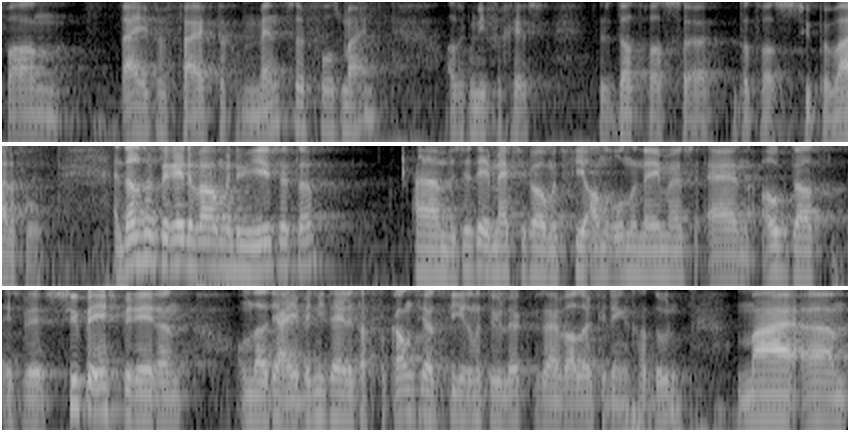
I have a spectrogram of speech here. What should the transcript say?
van 55 mensen volgens mij, als ik me niet vergis. Dus dat was, uh, dat was super waardevol. En dat is ook de reden waarom we nu hier zitten. Um, we zitten in Mexico met vier andere ondernemers en ook dat is weer super inspirerend. Omdat ja, je bent niet de hele dag vakantie aan het vieren natuurlijk. We zijn wel leuke dingen gaan doen. Maar um,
